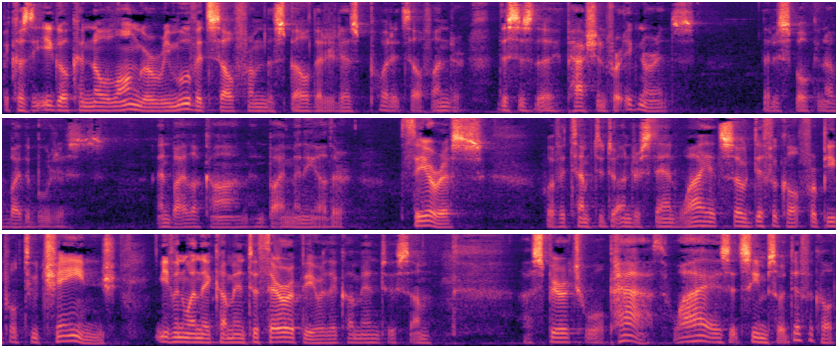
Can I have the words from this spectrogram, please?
because the ego can no longer remove itself from the spell that it has put itself under. This is the passion for ignorance that is spoken of by the Buddhists and by Lacan and by many other theorists who have attempted to understand why it's so difficult for people to change, even when they come into therapy or they come into some uh, spiritual path. Why does it seem so difficult?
